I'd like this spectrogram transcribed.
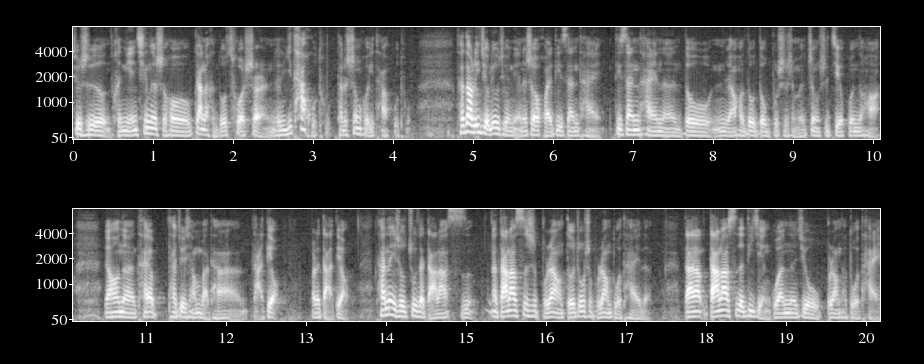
就是很年轻的时候干了很多错事儿，一塌糊涂，她的生活一塌糊涂。她到了1969年的时候怀第三胎，第三胎呢都然后都都不是什么正式结婚的哈，然后呢她要她就想把它打掉，把它打掉。他那时候住在达拉斯，那达拉斯是不让，德州是不让堕胎的。达达拉斯的地检官呢就不让他堕胎，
